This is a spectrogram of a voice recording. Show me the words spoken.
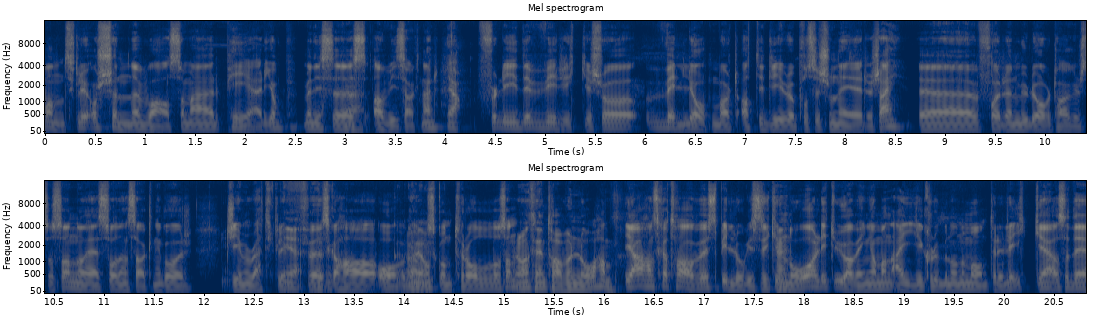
vanskelig å skjønne hva som er PR-jobb med disse avissakene her. Ja. Fordi det virker så veldig åpenbart at de driver og posisjonerer seg uh, for en mulig overtagelse og sånn. Og jeg så den saken i går. Jim Ratcliffe eh, skal ha overgangskontroll og sånn. Han ta over nå, han. Ja, han skal ta over spillelogistikken nå, litt uavhengig om han eier klubben noen måneder eller ikke. Altså det,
